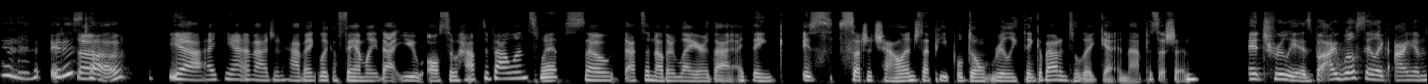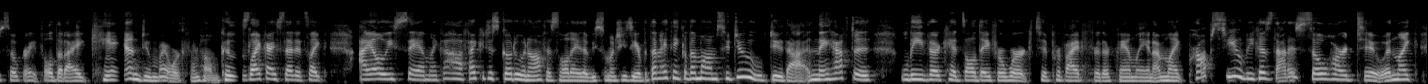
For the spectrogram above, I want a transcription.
It is So- tough. yeah, I can't imagine having like a family that you also have to balance with. So that's another layer that I think is such a challenge that people don't really think about until they get in that position. It truly is. But I will say, like, I am so grateful that I can do my work from home. Cause, like I said, it's like, I always say, I'm like, oh, if I could just go to an office all day, that'd be so much easier. But then I think of the moms who do do that and they have to leave their kids all day for work to provide for their family. And I'm like, props to you because that is so hard too. And like,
